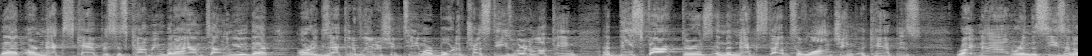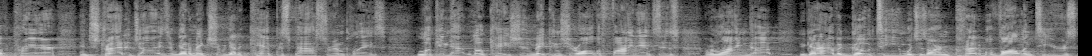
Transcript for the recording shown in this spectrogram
that our next campus is coming, but I am telling you that our executive leadership team, our board of trustees, we are looking at these factors and the next steps of launching a campus. Right now, we're in the season of prayer and strategizing. We've got to make sure we got a campus pastor in place, looking at location, making sure all the finances are lined up. You got to have a Go team, which is our incredible volunteers.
